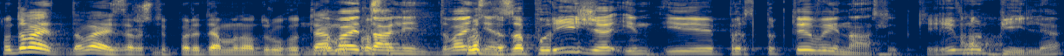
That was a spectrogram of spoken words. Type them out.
Ну давай, давай зараз перейдемо на другу тему. Давай Просто- далі. Давай просто ні, Запоріжжя і, і перспективи і наслідки. Рівнопілля.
